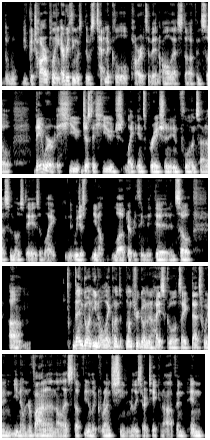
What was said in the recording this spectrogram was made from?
the, the guitar playing, everything was there was technical parts of it and all that stuff. And so they were a huge, just a huge like inspiration influence on us in those days of like we just you know loved everything they did. And so um, then going, you know, like once, once you're going in high school, it's like that's when you know Nirvana and all that stuff, you know, the grunge scene really started taking off, and and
